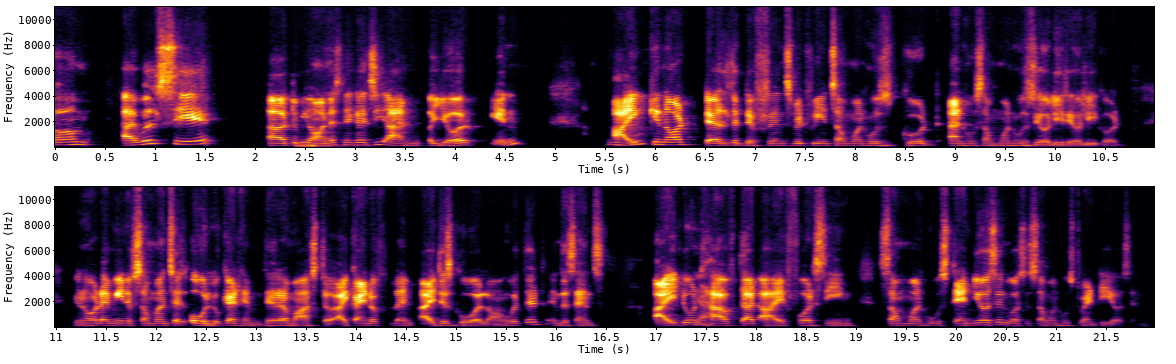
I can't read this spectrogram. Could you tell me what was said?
Um, I will say, uh, to be honest, Nighatji, I'm a year in. Mm-hmm. I cannot tell the difference between someone who's good and who's someone who's really, really good. You know what I mean? If someone says, "Oh, look at him, they're a master," I kind of like I just go along with it in the sense I don't yeah. have that eye for seeing someone who's 10 years in versus someone who's 20 years in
